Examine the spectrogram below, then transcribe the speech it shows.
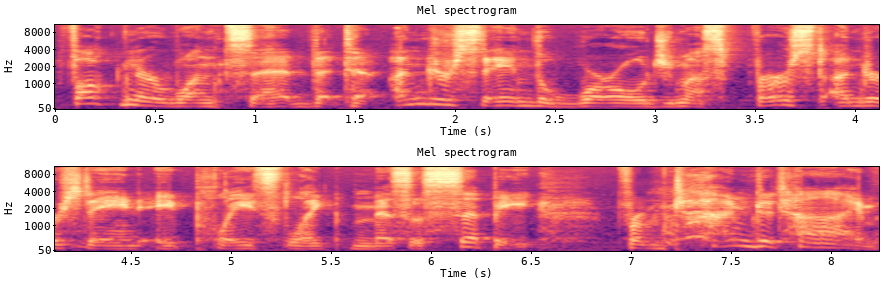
Faulkner once said that to understand the world, you must first understand a place like Mississippi. From time to time,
